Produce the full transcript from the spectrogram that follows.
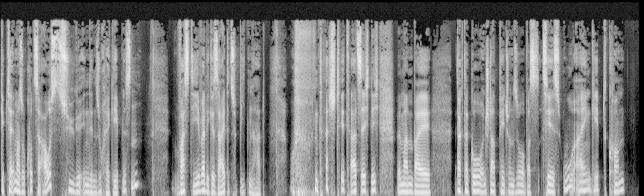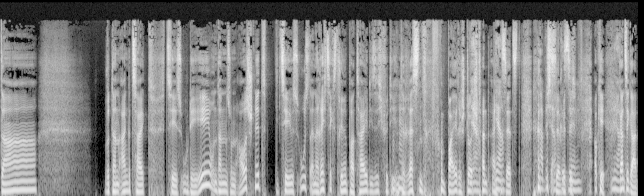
gibt ja immer so kurze Auszüge in den Suchergebnissen was die jeweilige Seite zu bieten hat. Und da steht tatsächlich, wenn man bei DuckDuckGo und Startpage und so was CSU eingibt, kommt da wird dann angezeigt csu.de und dann so ein Ausschnitt. Die CSU ist eine rechtsextreme Partei, die sich für die mhm. Interessen von Bayerisch Deutschland ja, einsetzt. Ja, Habe ich auch gesehen. Witzig. Okay, ja. ganz egal.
